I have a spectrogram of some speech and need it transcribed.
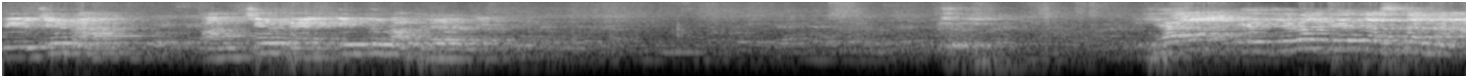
योजना आमच्या बँकेतून आपल्याला ह्या योजना देत असताना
